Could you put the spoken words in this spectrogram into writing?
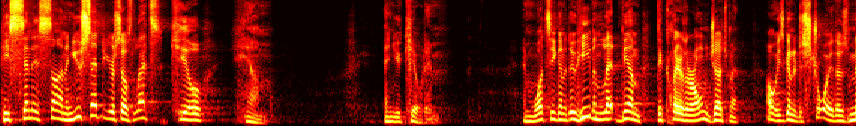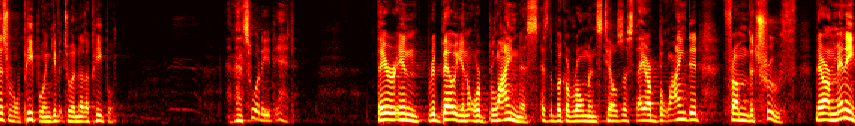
He sent his son, and you said to yourselves, Let's kill him. And you killed him. And what's he going to do? He even let them declare their own judgment. Oh, he's going to destroy those miserable people and give it to another people. And that's what he did. They are in rebellion or blindness, as the book of Romans tells us. They are blinded from the truth. There are many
